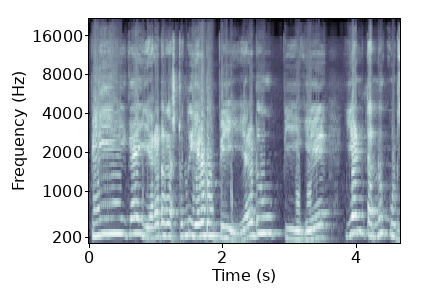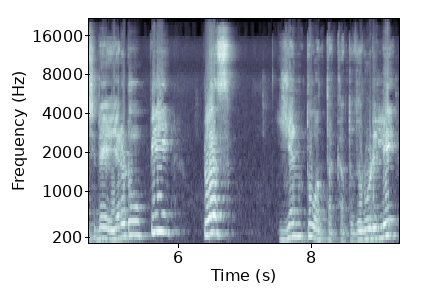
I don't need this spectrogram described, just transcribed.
ಪಿಗೆ ಎರಡರಷ್ಟೊಂದು ಎರಡು ಪಿ ಎರಡು ಪಿಗೆ ಎಂಟನ್ನು ಕೂಡಿಸಿದೆ. ಎರಡು ಪಿ ಪ್ಲಸ್ ಎಂಟು ಅಂತಕ್ಕಂಥದ್ದು. ನೋಡಿ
